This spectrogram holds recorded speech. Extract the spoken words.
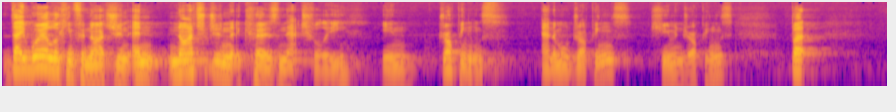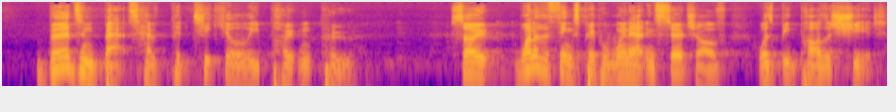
they were looking for nitrogen, and nitrogen occurs naturally in droppings animal droppings, human droppings. But birds and bats have particularly potent poo. So, one of the things people went out in search of was big piles of shit.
